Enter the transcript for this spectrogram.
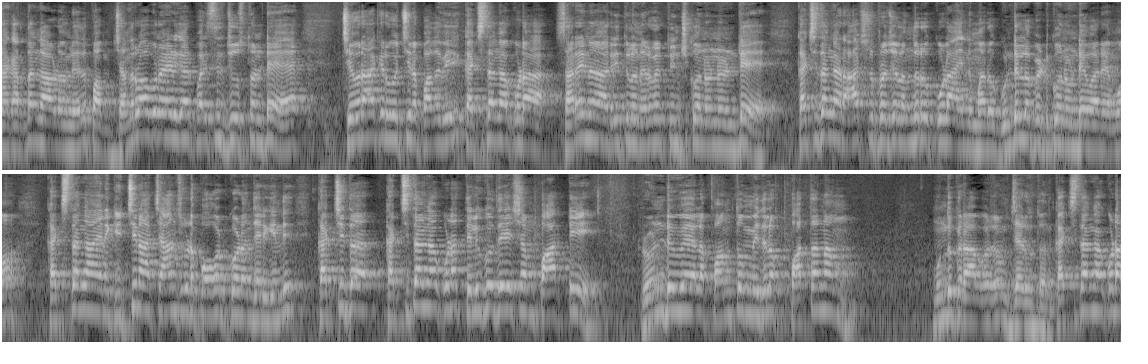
నాకు అర్థం కావడం లేదు. పాపం చంద్రబాబు నాయుడు గారి పరిస్థితి చూస్తుంటే చివరాఖరి వచ్చిన పదవి ఖచ్చితంగా కూడా సరైన రీతిలో నిర్వర్తించుకొని ఉంటే ఖచ్చితంగా రాష్ట్ర ప్రజలందరూ కూడా ఆయన మరో గుండెల్లో పెట్టుకొని ఉండేవారేమో. ఖచ్చితంగా ఆయనకి ఇచ్చిన ఆ ఛాన్స్ కూడా పోగొట్టుకోవడం జరిగింది. ఖచ్చిత ఖచ్చితంగా కూడా తెలుగుదేశం పార్టీ రెండు వేల పంతొమ్మిదిలో పతనం ముందుకు రావడం జరుగుతుంది. ఖచ్చితంగా కూడా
